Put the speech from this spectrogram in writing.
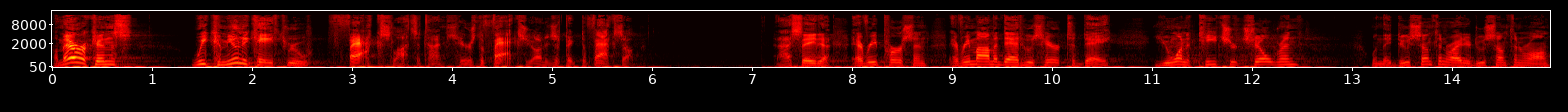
Americans, we communicate through facts lots of times. Here's the facts. You ought to just pick the facts up. And I say to every person, every mom and dad who's here today, you want to teach your children when they do something right or do something wrong,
